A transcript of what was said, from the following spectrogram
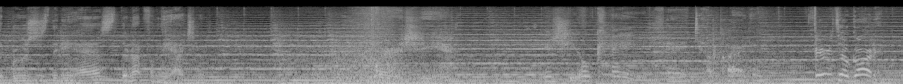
The bruises that he has, they're not from the accident. Where is she? Is she okay? fairy tale garden. Fairy Tale Garden!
